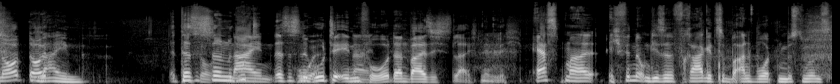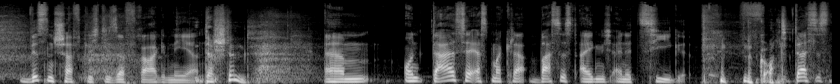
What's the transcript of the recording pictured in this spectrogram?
norddeutsche? Nein. Das ist So, eine, nein, gut, das ist eine Ruhe, gute Info, dann weiß ich es gleich nämlich. Erstmal, ich finde, um diese Frage zu beantworten, müssen wir uns wissenschaftlich dieser Frage nähern. Das stimmt. Ähm, und da ist ja erstmal klar, was ist eigentlich eine Ziege? Oh Gott. Das ist,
